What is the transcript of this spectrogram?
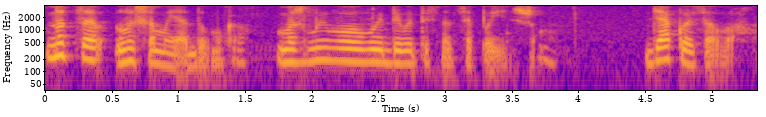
Ну, це лише моя думка. Можливо, ви дивитесь на це по-іншому. Дякую за увагу.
